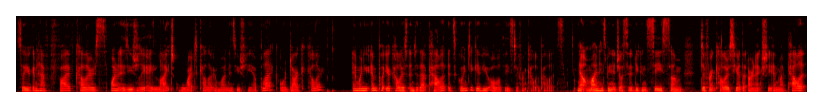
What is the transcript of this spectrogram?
So you're gonna have five colors. One is usually a light white color and one is usually a black or dark color. And when you input your colors into that palette, it's going to give you all of these different color palettes. Now, mine has been adjusted. You can see some different colors here that aren't actually in my palette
